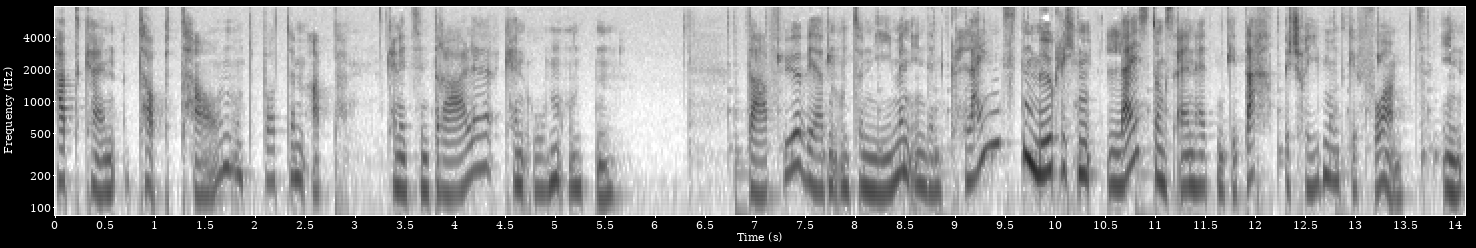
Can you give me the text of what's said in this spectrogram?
hat kein Top-Down und Bottom-Up, keine Zentrale, kein Oben-Unten. Dafür werden Unternehmen in den kleinsten möglichen Leistungseinheiten gedacht, beschrieben und geformt, in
